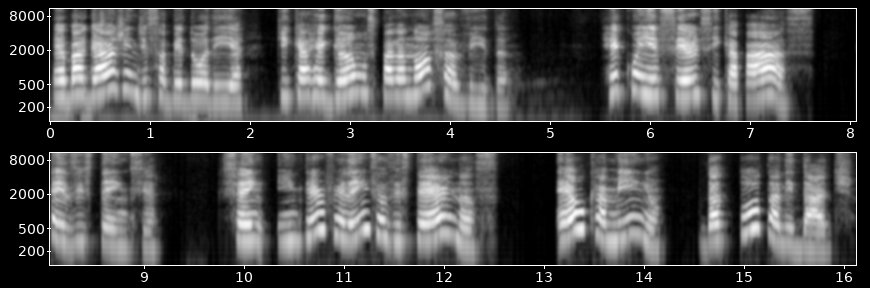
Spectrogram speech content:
é bagagem de sabedoria que carregamos para nossa vida. Reconhecer-se capaz da existência sem interferências externas é o caminho da totalidade.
